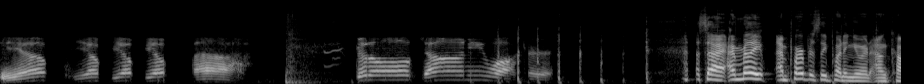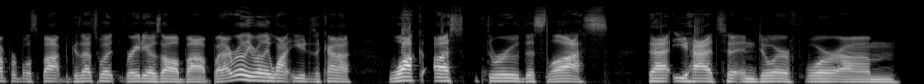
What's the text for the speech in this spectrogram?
Yep, yep, yep, yep. Ah, good old Johnny Walker. Sorry, I'm really I'm purposely putting you in an uncomfortable spot because that's what radio is all about. But I really really want you to kind of walk us through this loss that you had to endure for um,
